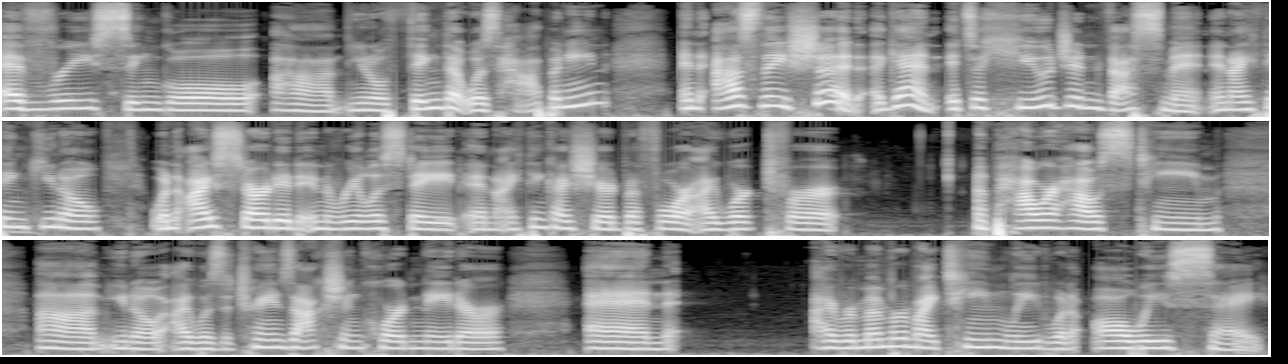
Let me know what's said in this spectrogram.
every single um, you know thing that was happening. And as they should again it's a huge investment. And i think you know when i started in real estate and i think i shared before i worked for a powerhouse team. Um, you know i was a transaction coordinator. And i remember my team lead would always say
